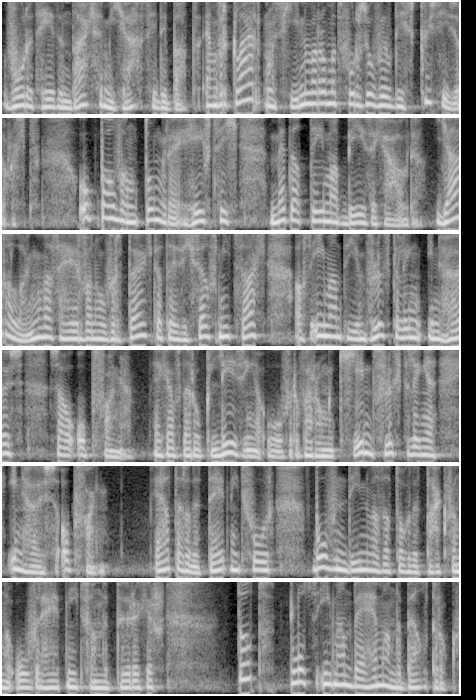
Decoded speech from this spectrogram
voor het hedendaagse migratiedebat en verklaart misschien waarom het voor zoveel discussie zorgt. Ook Paul van Tongeren heeft zich met dat thema bezig gehouden. Jarenlang was hij ervan overtuigd dat hij zichzelf niet zag als iemand die een vluchteling in huis zou opvangen. Hij gaf daar ook lezingen over waarom ik geen vluchtelingen in huis opvang. Hij had daar de tijd niet voor. Bovendien was dat toch de taak van de overheid, niet van de burger. Tot plots iemand bij hem aan de bel trok.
